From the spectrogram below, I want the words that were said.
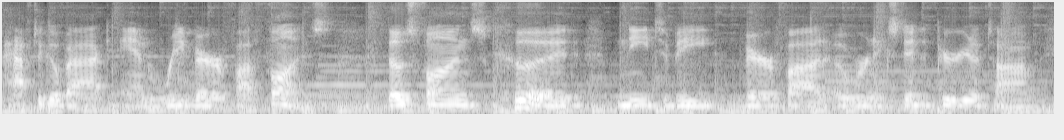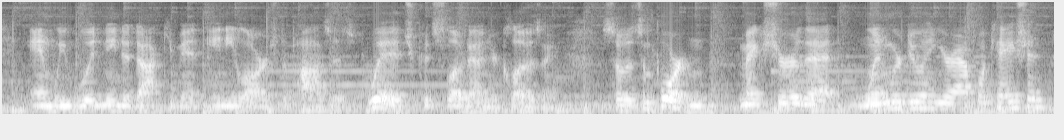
have to go back and re-verify funds. Those funds could need to be verified over an extended period of time and we would need to document any large deposits, which could slow down your closing. So it's important, make sure that when we're doing your application,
